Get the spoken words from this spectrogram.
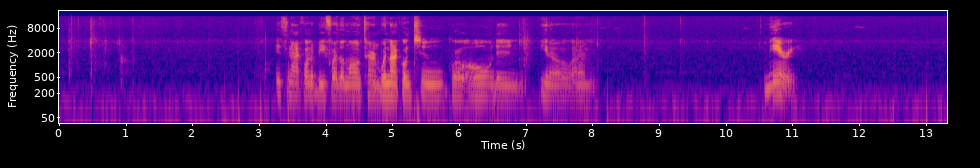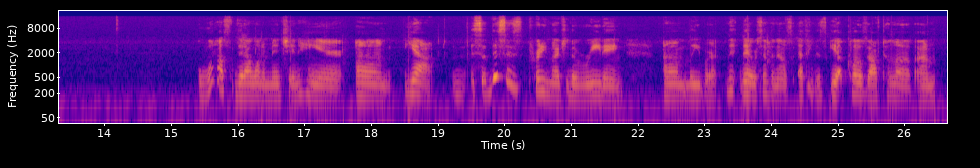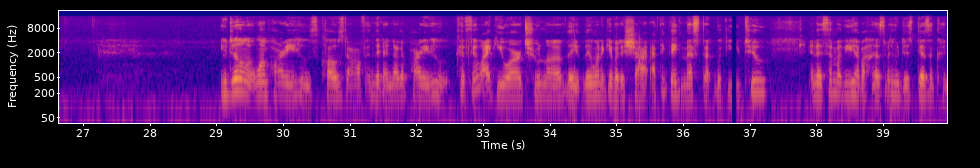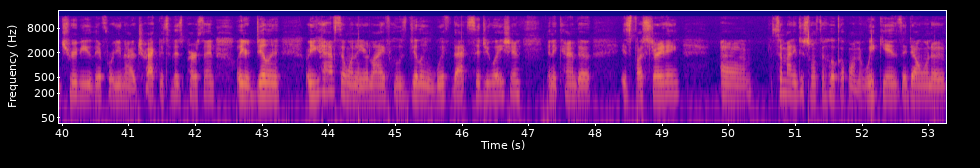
It's not going to be for the long term. We're not going to grow old and, you know, um, marry. What else did I want to mention here? Um, yeah, so this is pretty much the reading, um, Libra. There was something else. I think this, yeah, closed off to love. Um, you're dealing with one party who's closed off and then another party who could feel like you are true love. They they want to give it a shot. I think they've messed up with you too. And then some of you have a husband who just doesn't contribute, therefore you're not attracted to this person, or you're dealing or you have someone in your life who's dealing with that situation and it kind of is frustrating. Um, somebody just wants to hook up on the weekends. They don't want to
